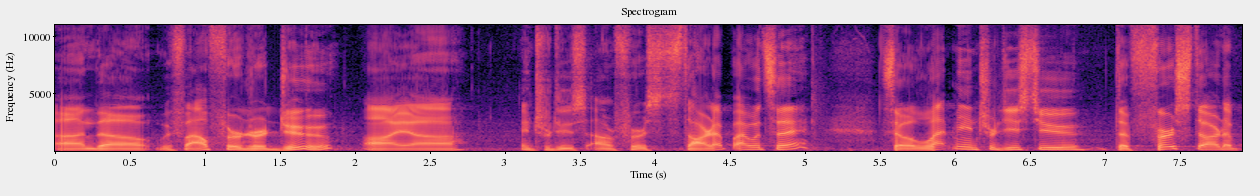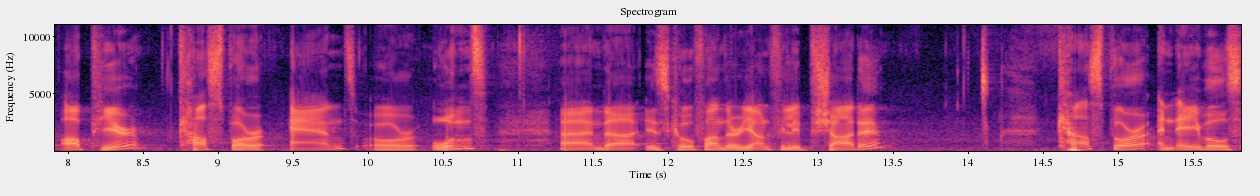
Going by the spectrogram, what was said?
And uh, without further ado, I uh, introduce our first startup, I would say. So let me introduce you the first startup up here, Kaspar and, or Und, and uh, its co-founder Jan-Philipp Schade. Kaspar enables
